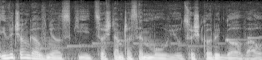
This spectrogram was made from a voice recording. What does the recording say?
i wyciągał wnioski, coś tam czasem mówił, coś korygował,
